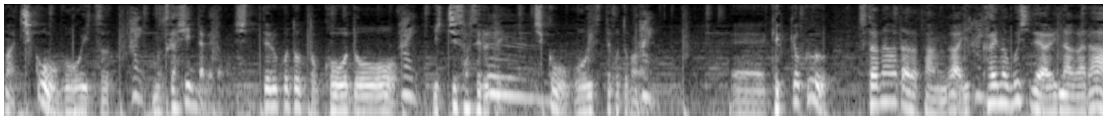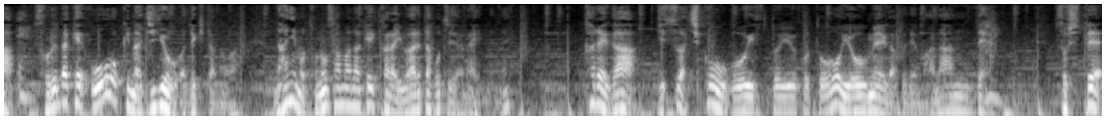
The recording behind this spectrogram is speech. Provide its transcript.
まあ、知行合一、はい。難しいんだけども知ってることと行動をはい。一致させるという、うん。知行合一って言葉が、はい。えー結局拙永忠さんが一階の武士でありながら、ええ。それだけ大きな事業ができたのは何も殿様だけから言われたことじゃないんだよね彼が実は知行合一ということを陽明学で学んで、はい。そして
